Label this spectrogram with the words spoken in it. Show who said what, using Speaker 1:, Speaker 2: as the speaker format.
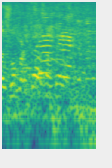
Speaker 1: elas vão para casa. Né?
